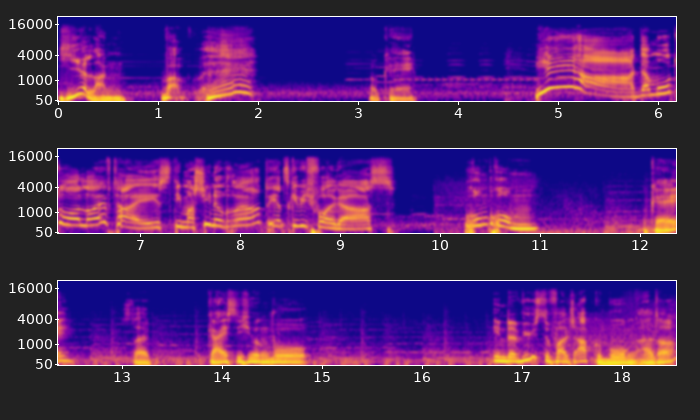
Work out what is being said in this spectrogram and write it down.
Hier lang? Wa hä? Okay. Ja, yeah, der Motor läuft heiß, die Maschine rührt, jetzt gebe ich Vollgas. Brumm, brumm. Okay. Ist da geistig irgendwo in der Wüste falsch abgebogen, Alter.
